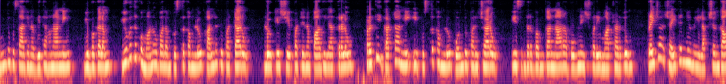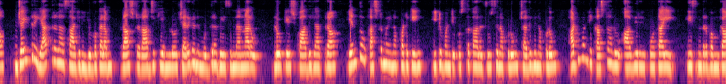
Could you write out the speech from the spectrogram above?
ముందుకు సాగిన విధానాన్ని యువకలం యువతకు మనోబలం పుస్తకంలో కళ్ళకు కట్టారు. లోకేష్ చేపట్టిన పాదయాత్రలో ప్రతి ఘట్టాన్ని ఈ పుస్తకంలో పొందుపరిచారు. ఈ సందర్భంగా నారా భువనేశ్వరి మాట్లాడుతూ ప్రజా చైతన్యమే లక్ష్యంగా జైత్ర యాత్రలా సాగిన యువకలం రాష్ట్ర రాజకీయంలో చెరగని ముద్ర వేసిందన్నారు. లోకేష్ పాదయాత్ర ఎంతో కష్టమైనప్పటికీ ఇటువంటి పుస్తకాలు చూసినప్పుడు చదివినప్పుడు అటువంటి కష్టాలు ఆవిరైపోతాయి. ఈ సందర్భంగా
